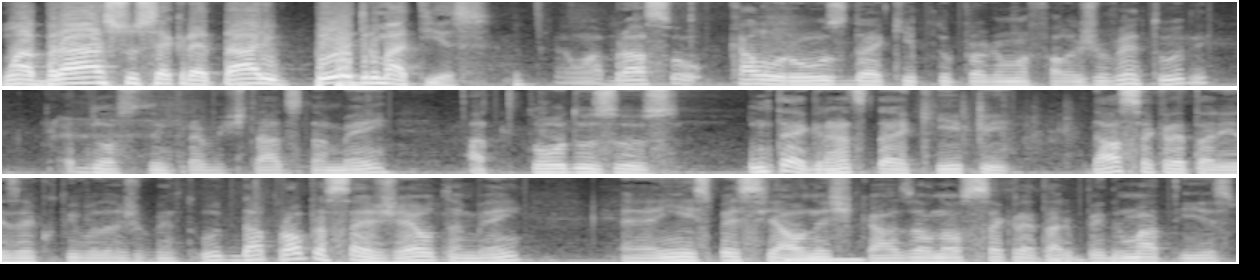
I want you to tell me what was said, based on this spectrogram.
Um abraço, secretário Pedro Matias. É um abraço caloroso da equipe do programa Fala Juventude, dos nossos entrevistados também, a todos os integrantes da equipe da Secretaria Executiva da Juventude, da própria SEGEL também, é, em especial, neste caso, ao nosso secretário Pedro Matias,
